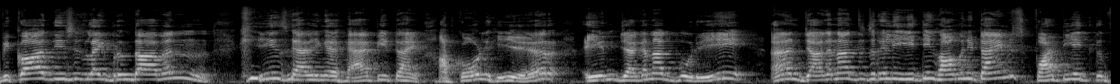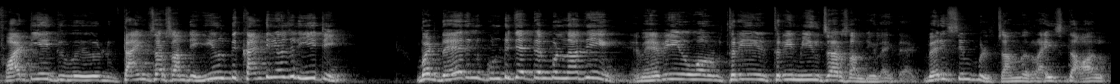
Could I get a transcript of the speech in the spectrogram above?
because this is like Vrindavan, he is having a happy time. Of course, here in Jagannath Puri, and Jagannath is really eating how many times? 48, 48 times or something. He will be continuously eating. But there in Gundicha temple, nothing. Maybe three, three meals or something like that. Very simple. Some rice, dal.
